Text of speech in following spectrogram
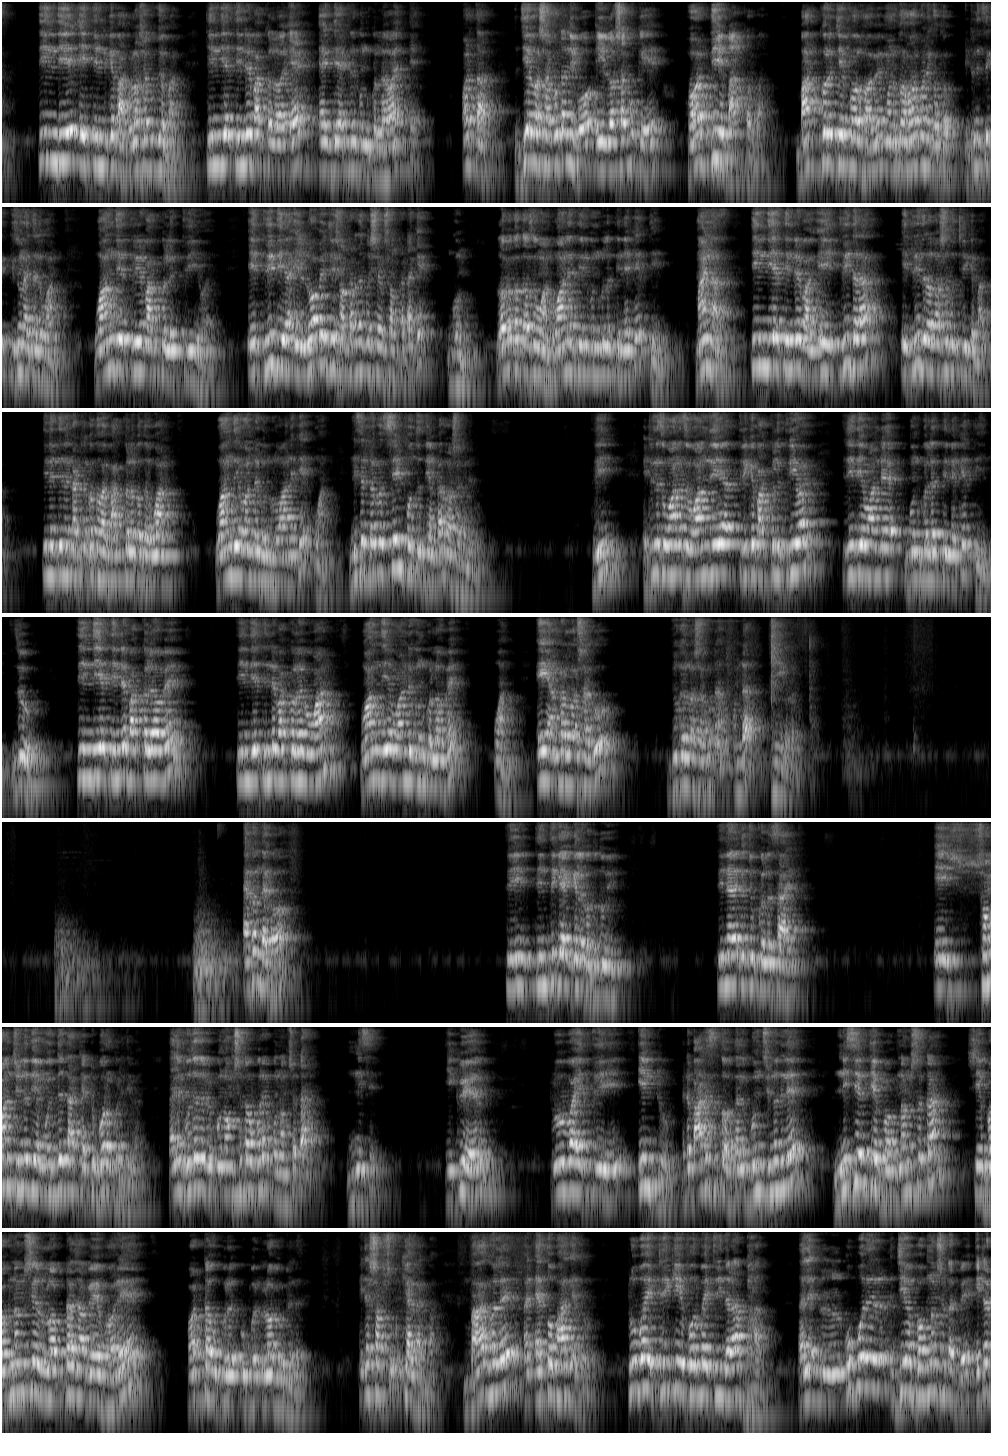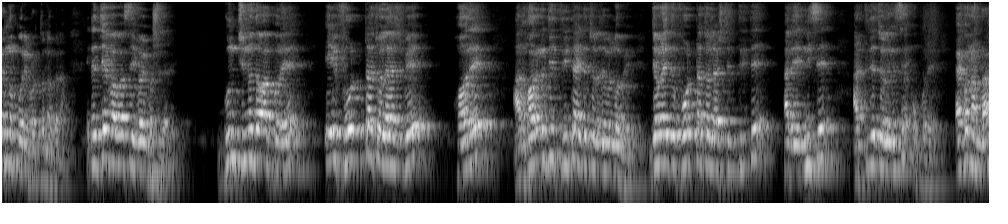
তিন দিয়ে এই তিনকে ভাগ লসাগুকে ভাগ তিন দিয়ে তিনটে ভাগ করলে হয় এক এক দিয়ে একের গুণ করলে হয় এক। অর্থাৎ যে লসাগুটা নিব, এই লসাগুকে হর দিয়ে ভাগ করবা। ভাগ করে যে ফল হবে, মনে করো হর মানে কত? এটা নিচে কিছু নাই তাহলে ওয়ান ওয়ান দিয়ে থ্রি ভাগ করলে থ্রি হয়। এই থ্রি দিয়ে এই লবে যে সংখ্যাটা থাকবে, সেই সংখ্যাটাকে গুণ। লবে কত আছে? ওয়ান ওয়ানে তিন গুণ করলে তিন একে তিন। মাইনাস তিন দিয়ে তিনটে ভাগ, এই থ্রি দ্বারা, এই থ্রি দ্বারা লসাগু থ্রিকে ভাগ। তিনে তিনে কাটলে কত হয়? ভাগ করলে কত হয়? ওয়ান ওয়ান দিয়ে ওয়ান দিয়ে গুণ ওয়ান একে ওয়ান নিচেরটাকে সেম পদ্ধতি, আমরা লসাগু নেব। থ্রি এটা নিচে ওয়ান আছে। ওয়ান দিয়ে থ্রিকে ভাগ করলে থ্রি হয়। থ্রি দিয়ে ওয়ান দিয়ে গুণ করলে তিন একে তিন। যোগ। তিন দিয়ে তিনটে ভাগ করলে হবে, তিন দিয়ে তিনটে ভাগ করলে হবে ওয়ান ওয়ান দিয়ে ওয়ান দিয়ে গুণ করলে হবে ওয়ান এই আমরা লসাগু, যুগের লসাগুটা আমরা নিয়ে গেলাম। এখন দেখো, তিন তিন থেকে এক গেলে কত? দুই। তিন আর একে যোগ করলে ষাট। এই সমান চিহ্ন দিয়ে মধ্যে দাগটা একটু বড় করে দিবে তাহলে বোঝা যাবে কোন অংশটা উপরে, কোন অংশটা নিচে। Equal to by three into এটা বাঘ আছে তো? তাহলে গুণ চিহ্ন দিলে নিচের যে ভগ্নাংশটা, সেই ভগ্নাংশের লবটা যাবে হরে, হরটা উপরে উপরে, লবে উঠে যাবে। এটা সবসময় খেয়াল রাখবা। ভাগ হলে, আর এত ভাগ এত। টু বাই থ্রি কে ফোর বাই থ্রি দ্বারা ভাগ। তাহলে উপরের যে ভগ্নাংশ থাকবে, এটার কোনো পরিবর্তন হবে না। এটা যেভাবে আছে, এইভাবে বসে যাবে। গুণ চিহ্ন দেওয়ার পরে এই ফোরটা চলে আসবে হরে, আর হরের যে থ্রিটা এটা চলে যাবে লোভে যেমন এই ফোরটা চলে আসছে থ্রিতে আর এই নিচে, আর থ্রিতে চলে গেছে উপরে। এখন আমরা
